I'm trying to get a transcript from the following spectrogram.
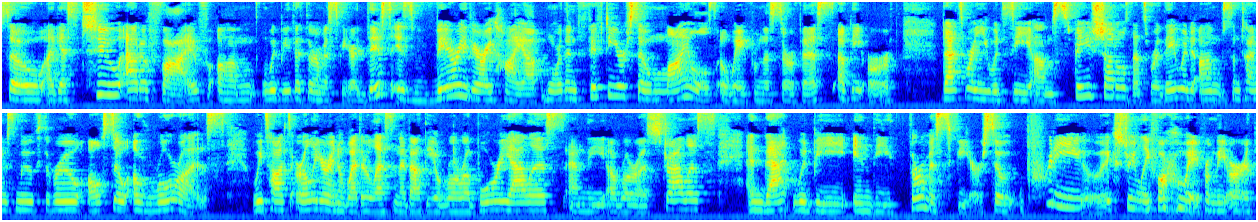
So I guess two out of five um, would be the thermosphere. This is very, very high up, more than 50 or so miles away from the surface of the Earth. That's where you would see um, space shuttles. That's where they would um, sometimes move through. Also auroras. We talked earlier in a weather lesson about the aurora borealis and the aurora australis, and that would be in the thermosphere. So pretty extremely far away from the Earth,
